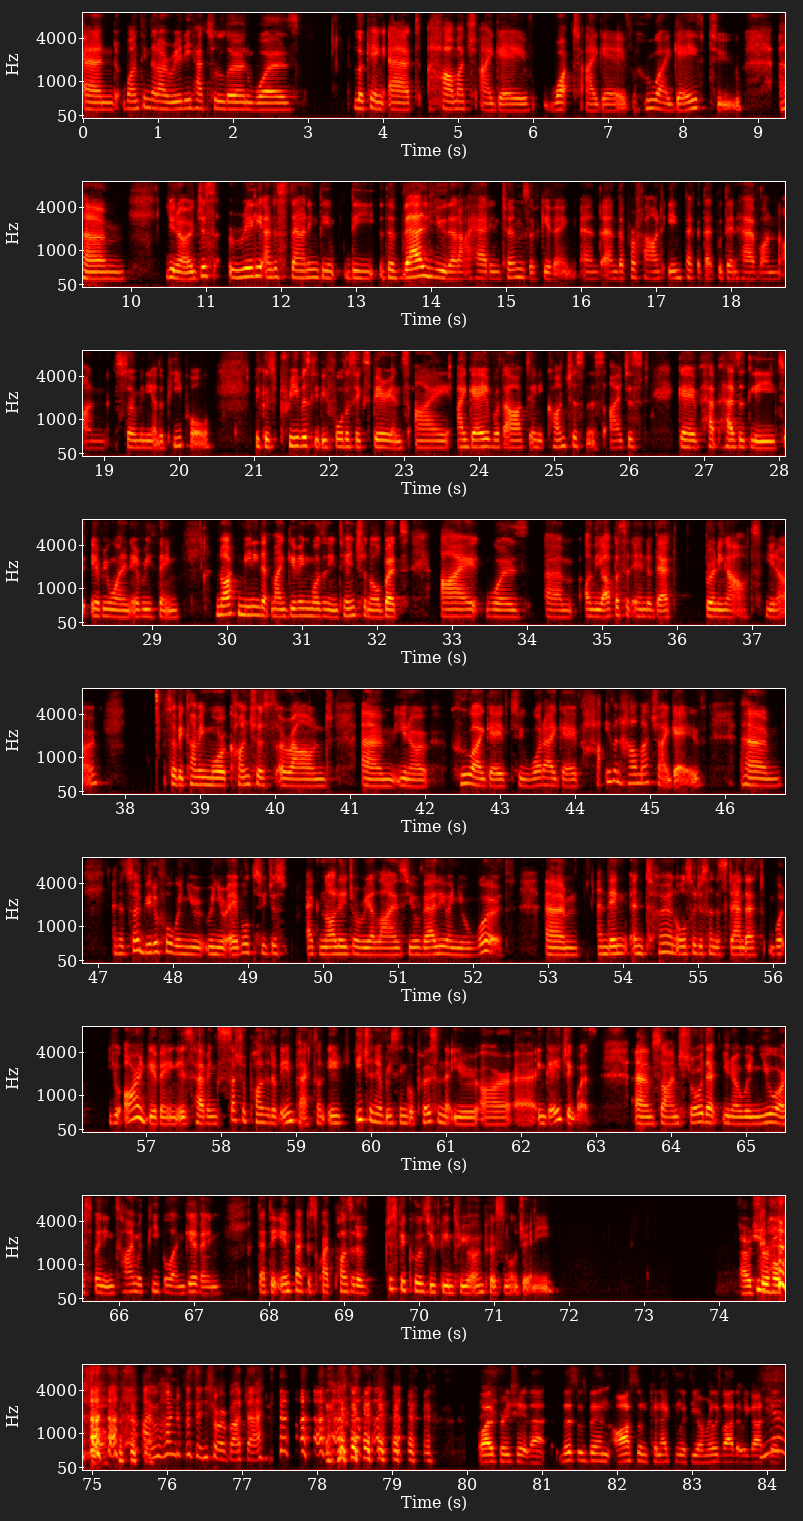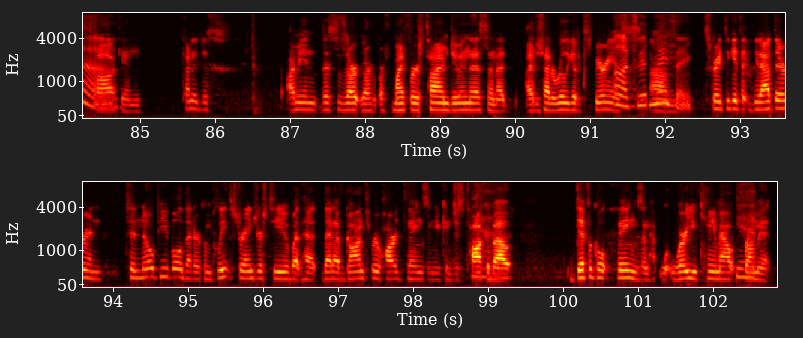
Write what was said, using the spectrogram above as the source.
And one thing that I really had to learn was looking at how much I gave, what I gave, who I gave to, um, you know, just really understanding the the the value that I had in terms of giving, and and the profound impact that that would then have on on so many other people, because previously before this experience, I I gave without any consciousness. I just gave haphazardly to everyone and everything, not meaning that my giving wasn't intentional, but I was um, on the opposite end of that, burning out, you know. So becoming more conscious around, um, you know, who I gave to, what I gave, how, even how much I gave, um, and it's so beautiful when you when you're able to just acknowledge or realize your value and your worth, um, and then in turn also just understand that what you are giving is having such a positive impact on each, each and every single person that you are uh, engaging with. Um, so I'm sure that, you know, when you are spending time with people and giving, that the impact is quite positive just because you've been through your own personal journey. I would sure hope so. I'm 100% sure about that. well, I appreciate that. This has been awesome connecting with you. I'm really glad that we got Yeah. to talk and kind of just. I mean, this is our, our my first time doing this, and I I just had a really good experience. Oh, it's been Um, amazing. it's great to get to, get out there and to know people that are complete strangers to you, but ha- that have gone through hard things, and you can just talk Yeah. about difficult things and wh- where you came out Yeah. from it.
